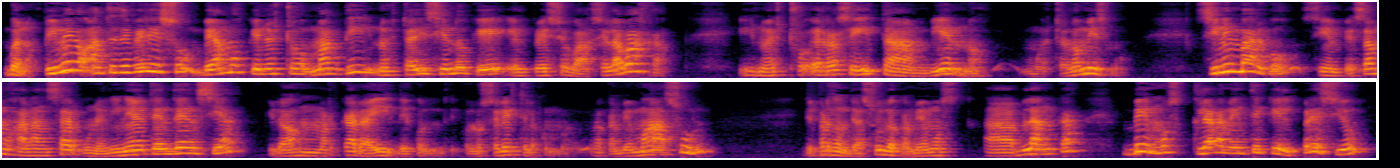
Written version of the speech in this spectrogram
Bueno, primero, antes de ver eso, veamos que nuestro MACD nos está diciendo que el precio va hacia la baja. Y nuestro RSI también nos muestra lo mismo. Sin embargo, si empezamos a lanzar una línea de tendencia, y la vamos a marcar ahí de, color celeste, lo, cambiamos a azul, perdón, de azul lo cambiamos a blanca, vemos claramente que el precio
